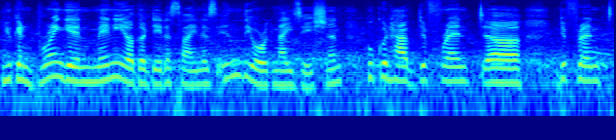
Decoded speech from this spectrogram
you can bring in many other data scientists in the organization who could have different uh, different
